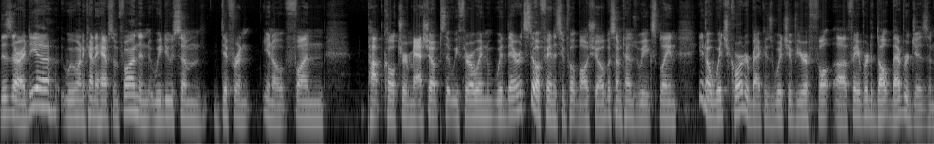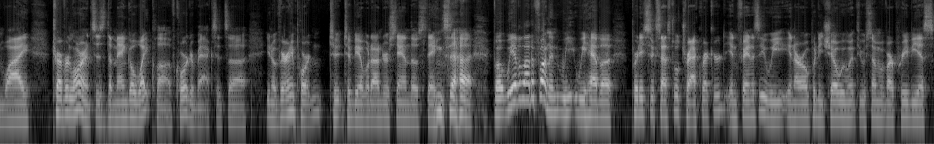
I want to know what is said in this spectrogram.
this is our idea. We want to kind of have some fun and we do some different, you know, fun pop culture mashups that we throw in with there. It's still a fantasy football show, but sometimes we explain, you know, which quarterback is which of your uh, favorite adult beverages and why Trevor Lawrence is the mango white claw of quarterbacks. It's uh, you know, very important to, to be able to understand those things. Uh, but we have a lot of fun and we we have a pretty successful track record in fantasy. We in our opening show we went through some of our previous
